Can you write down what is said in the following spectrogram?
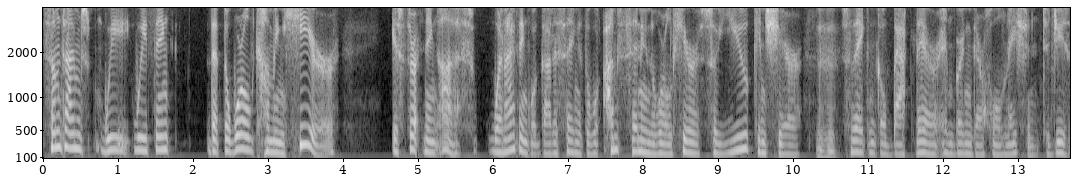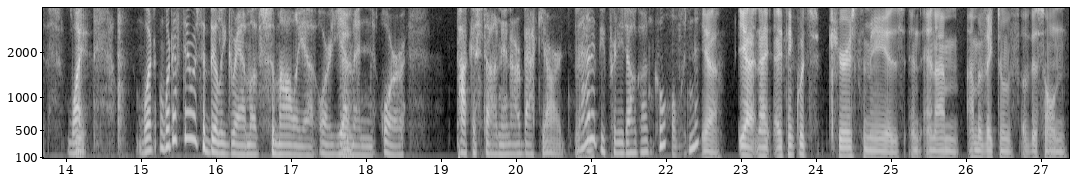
sometimes we we think that the world coming here is threatening us when I think what God is saying is the I'm sending the world here so you can share mm-hmm. so they can go back there and bring their whole nation to Jesus. What what what if there was a Billy Graham of Somalia or Yemen or Pakistan in our backyard? Mm-hmm. That'd be pretty doggone cool, wouldn't it? Yeah. Yeah. And I, I think what's curious to me is and, and I'm I'm a victim of, of this own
